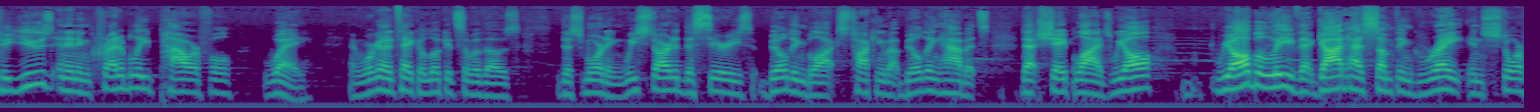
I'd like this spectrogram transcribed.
to use in an incredibly powerful way. And we're going to take a look at some of those this morning. We started this series, Building Blocks, talking about building habits that shape lives. We all, we all believe that God has something great in store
